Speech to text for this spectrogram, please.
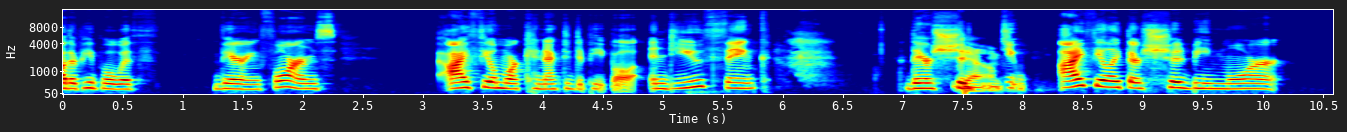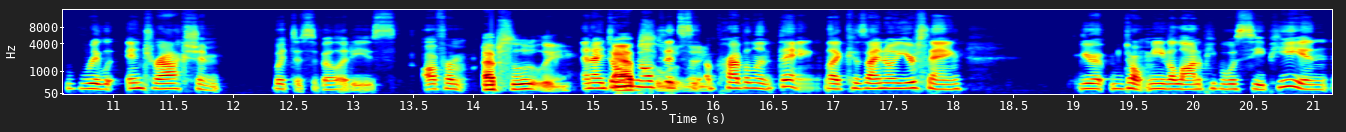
other people with varying forms, I feel more connected to people. And do you think there should Yeah. do you- I feel like there should be more real interaction with disabilities uh, from Absolutely. and I don't know if it's a prevalent thing. Like cuz I know you're saying you don't meet a lot of people with CP and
